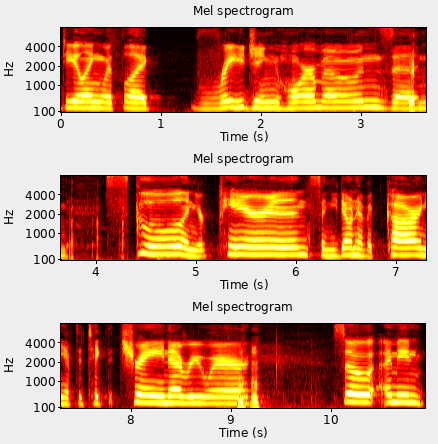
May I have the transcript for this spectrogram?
dealing with like raging hormones and school and your parents, and you don't have a car and you have to take the train everywhere. so, I mean,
